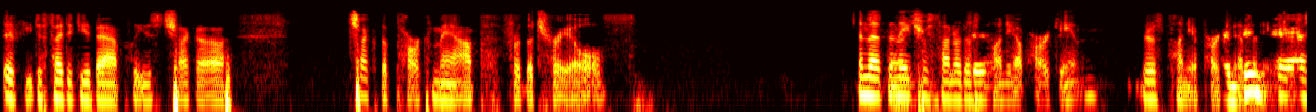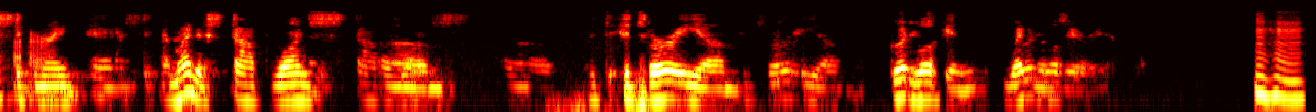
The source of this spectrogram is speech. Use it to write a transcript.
if you decide to do that, please check a check the park map for the trails. And at the Nature Center, there's plenty of parking. There's plenty of parking I've at the been Nature past it, Center. and I, I might have stopped once. Um, it, it's very, um, it's very um, good looking wetlands area. Mhm.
